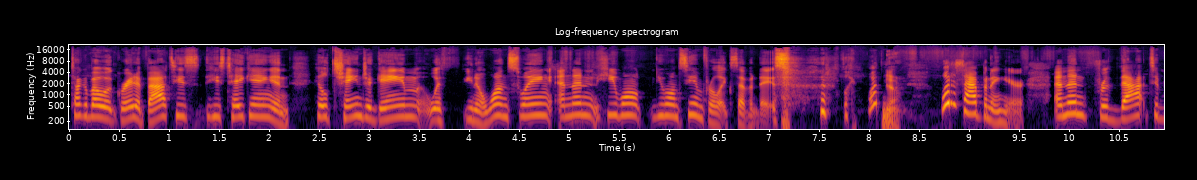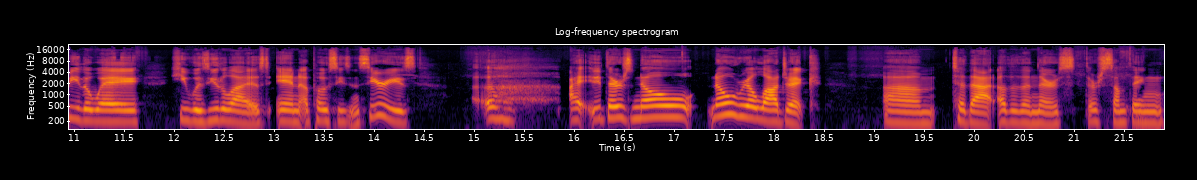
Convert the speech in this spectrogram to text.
talk about what great at bats he's he's taking and he'll change a game with you know one swing and then he won't you won't see him for like seven days. Like what Yeah. what is happening here? And then for that to be the way he was utilized in a postseason series uh, I there's no no real logic um, to that other than there's there's something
